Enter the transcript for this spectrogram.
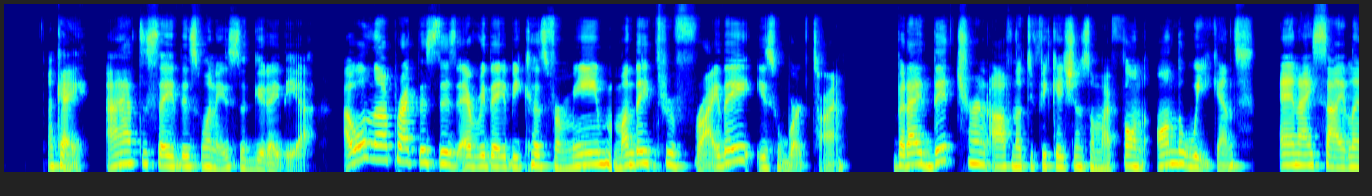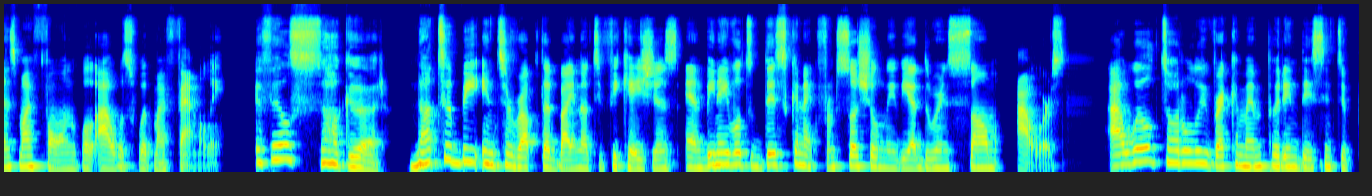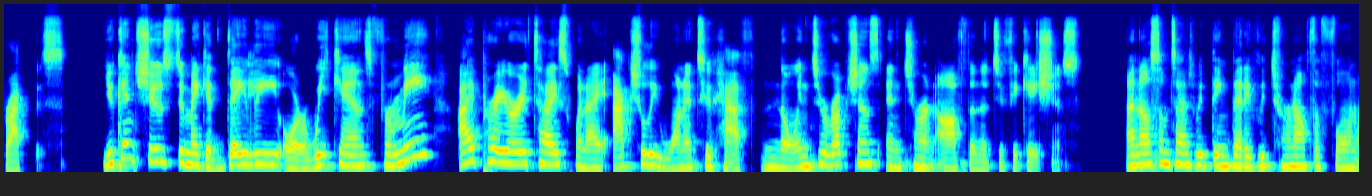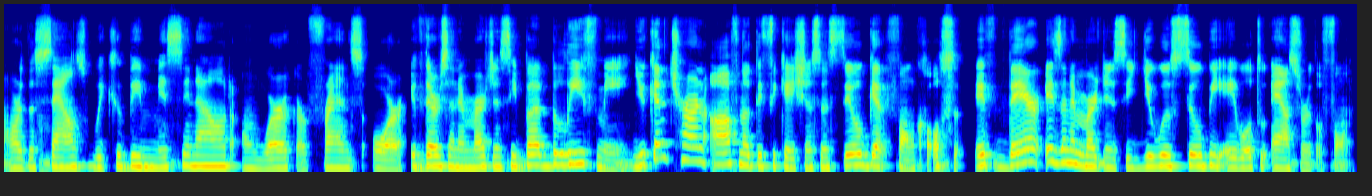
Okay, I have to say this one is a good idea. I will not practice this every day because for me, Monday through Friday is work time. But I did turn off notifications on my phone on the weekends and I silenced my phone while I was with my family. It feels so good not to be interrupted by notifications and being able to disconnect from social media during some hours. I will totally recommend putting this into practice. You can choose to make it daily or weekends. For me, I prioritize when I actually wanted to have no interruptions and turn off the notifications. I know sometimes we think that if we turn off the phone or the sounds, we could be missing out on work or friends or if there's an emergency. But believe me, you can turn off notifications and still get phone calls. If there is an emergency, you will still be able to answer the phone.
